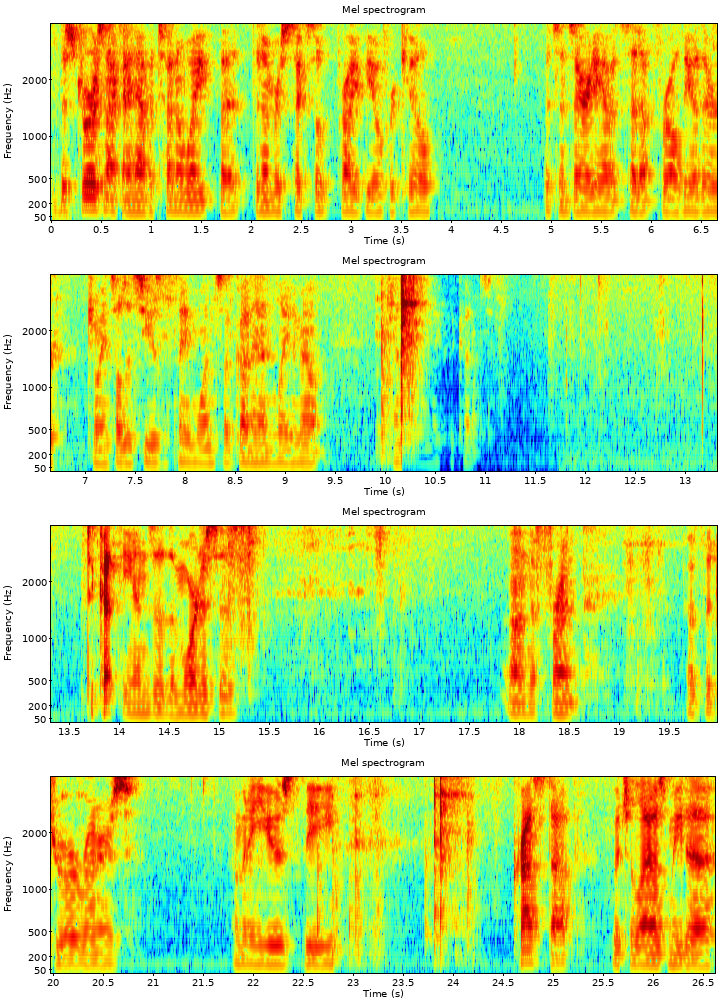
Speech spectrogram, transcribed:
This drawer is not going to have a ton of weight, but the number 6 will probably be overkill. But since I already have it set up for all the other joints, I'll just use the same one. So I've gone ahead and laid them out and make the cuts. To cut the ends of the mortises on the front of the drawer runners, I'm going to use the cross stop, which allows me to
